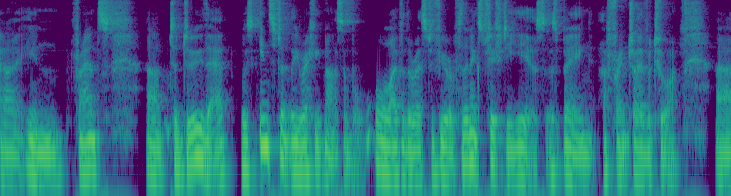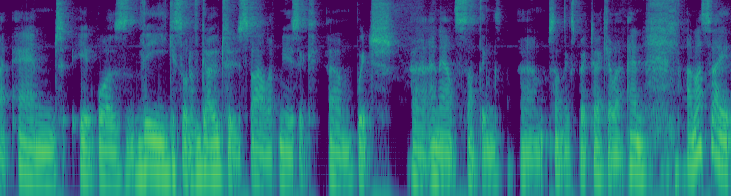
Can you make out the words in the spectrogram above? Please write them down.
uh, in France uh, to do that was instantly recognizable all over the rest of Europe for the next 50 years as being a French overture. Uh, and it was the sort of go to style of music um, which uh, announced something um, something spectacular. And I must say,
